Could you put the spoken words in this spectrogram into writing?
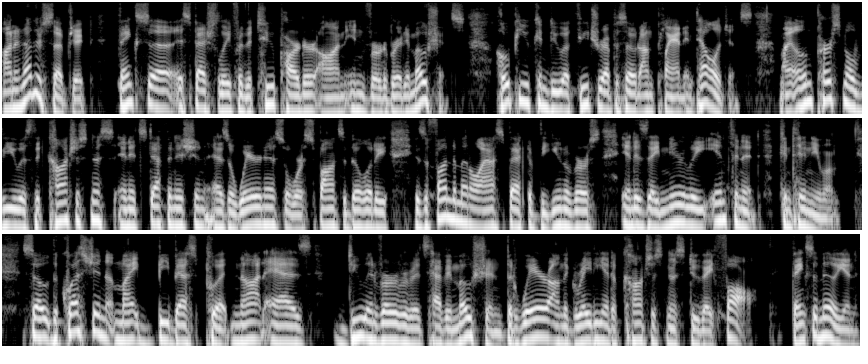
On another subject, thanks uh, especially for the two parter on invertebrate emotions. Hope you can do a future episode on plant intelligence. My own personal view is that consciousness, in its definition as awareness or responsibility, is a fundamental aspect of the universe and is a nearly infinite continuum. So the question might be best put not as do invertebrates have emotion, but where on the gradient of consciousness do they fall? Thanks a million,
